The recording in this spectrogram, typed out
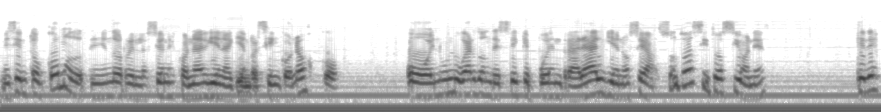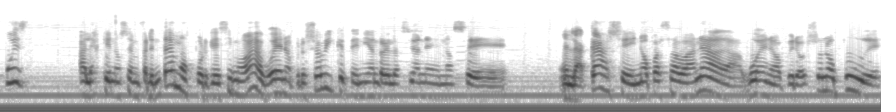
me siento cómodo teniendo relaciones con alguien a quien recién conozco, o en un lugar donde sé que puede entrar alguien, o sea, son todas situaciones que después a las que nos enfrentamos porque decimos, ah, bueno, pero yo vi que tenían relaciones, no sé, en la calle y no pasaba nada, bueno, pero yo no pude.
